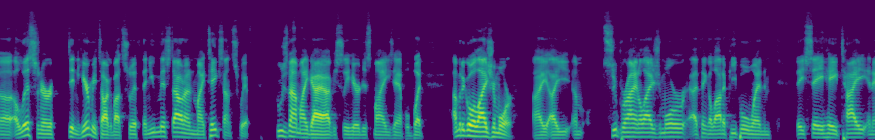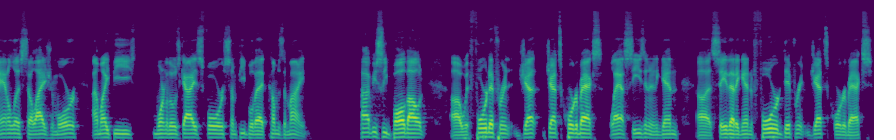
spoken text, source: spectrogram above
uh, a listener, didn't hear me talk about Swift, then you missed out on my takes on Swift. Who's not my guy, obviously here, just my example. But I'm going to go Elijah Moore. I, I am super high on Elijah Moore. I think a lot of people when they say, "Hey, tie an analyst Elijah Moore," I might be one of those guys for some people that comes to mind. Obviously, balled out uh, with four different Jet, Jets quarterbacks last season. And again, uh, say that again four different Jets quarterbacks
